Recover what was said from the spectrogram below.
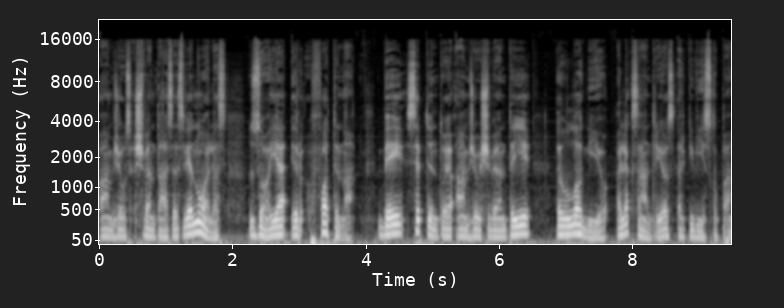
amžiaus šventasias vienuolės Zoja ir Fotina bei 7 amžiaus šventąjį Eulogijų Aleksandrijos arkivyskupą.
